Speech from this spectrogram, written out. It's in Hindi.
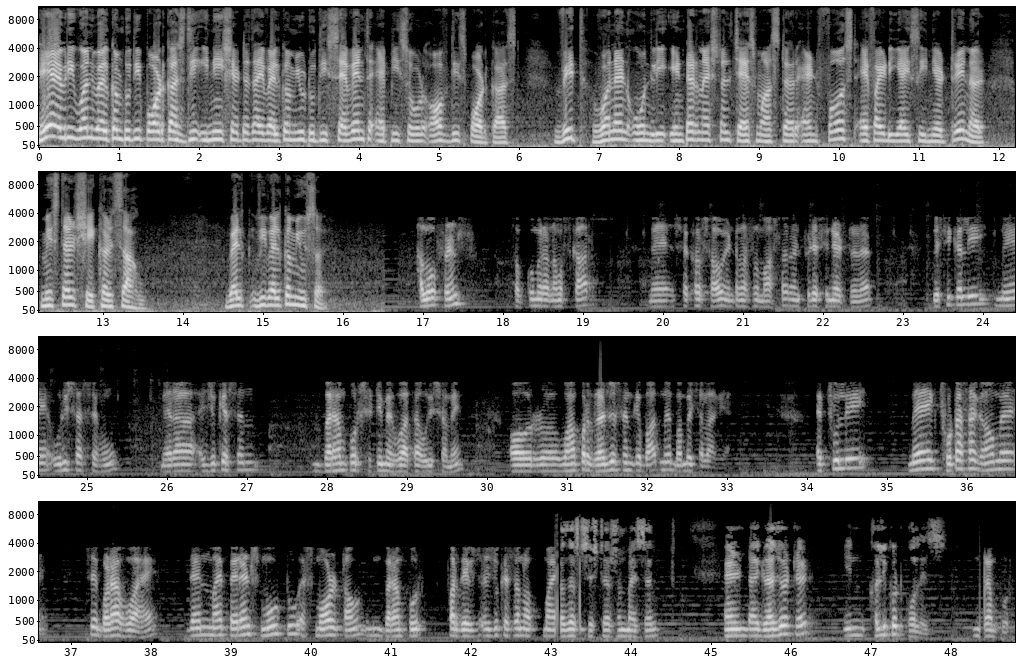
Hey everyone, welcome to the podcast The Initiators. I welcome you to the seventh episode of this podcast with one and only international chess master and first FIDI senior trainer, Mr. Shekhar Sahu. Well, we welcome you, sir. Hello friends सबको मेरा नमस्कार मैं Shekhar Sahu international master and FIDE senior trainer basically मैं उड़ीसा से हूँ मेरा एजुकेशन बरहमपुर सिटी में हुआ था उड़ीसा में और वहाँ पर ग्रेजुएशन के बाद मैं बम्बे चला गया। एक्चुअली मैं एक छोटा सा गाँव में से बड़ा हुआ है। Then my parents move to a small town in Brahmapur for the education of my brother sisters and myself and I graduated in Khallikote college Brahmapur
